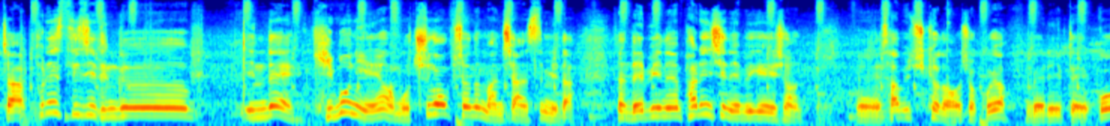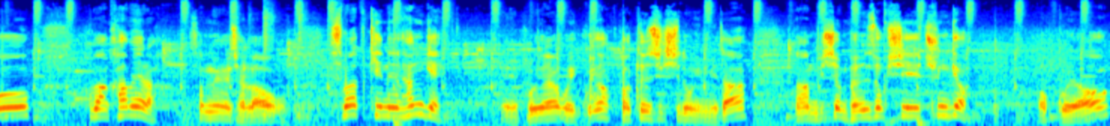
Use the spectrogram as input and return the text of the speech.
자 프레스티지 등급인데 기본이에요. 뭐 추가 옵션은 많지 않습니다. 일단 내비는 8인치 내비게이션 예, 삽입시켜 나오셨고요. 매립되어 있고 후방 카메라 선명히 잘 나오고 스마트키는 한개 예, 보유하고 있고요. 버튼식 시동입니다. 다음 미션 변속 시 충격 없고요.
